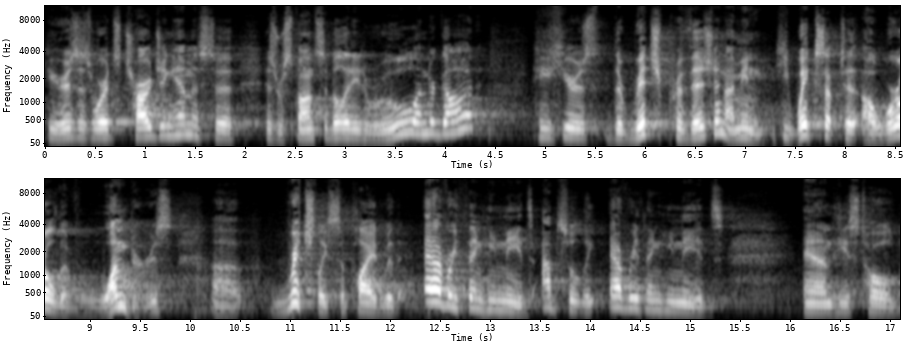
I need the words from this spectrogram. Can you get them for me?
He hears his words charging him as to his responsibility to rule under God. He hears the rich provision. I mean, he wakes up to a world of wonders uh, richly supplied with everything he needs, absolutely everything he needs. And he's told,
